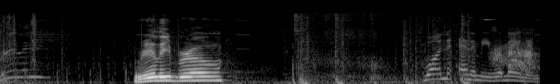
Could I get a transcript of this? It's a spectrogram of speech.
Really? Really, bro? One enemy remaining.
